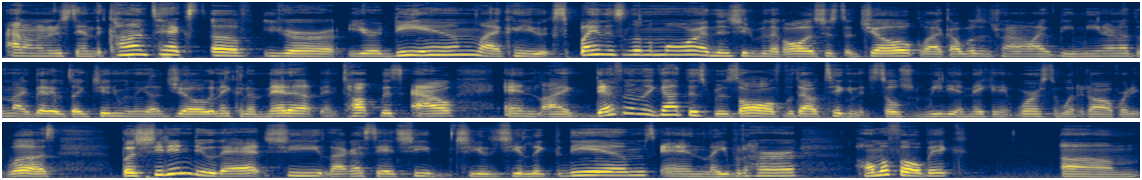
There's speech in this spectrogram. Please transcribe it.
I don't understand the context of your your DM. Like, can you explain this a little more? And then she'd be like, oh, it's just a joke. Like, I wasn't trying to like be mean or nothing like that. It was like genuinely a joke. And they could have met up and talked this out and like definitely got this resolved without taking it to social media and making it worse than what it already was. But she didn't do that. She, like I said, she she she leaked the DMs and labeled her homophobic um,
